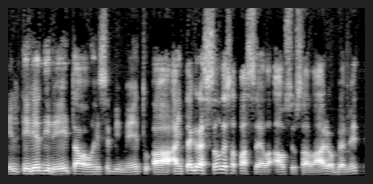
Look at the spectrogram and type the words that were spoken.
ele teria direito ao recebimento, à, integração dessa parcela ao seu salário, obviamente,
